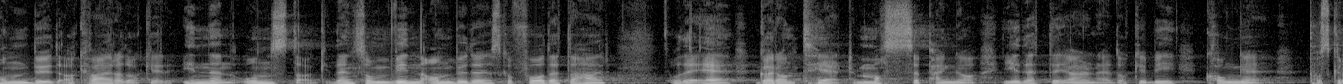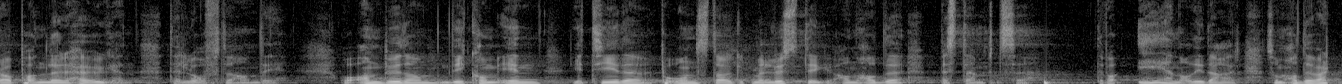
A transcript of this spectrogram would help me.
anbud av hver av dere innen onsdag. Den som vinner anbudet, skal få dette her. Og det er garantert masse penger i dette jernet. Dere blir konge på skraphandlerhaugen. Det lovte han de. Og Anbudene de kom inn i tide på onsdag, men Lustig han hadde bestemt seg. Det var en av de der som hadde vært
